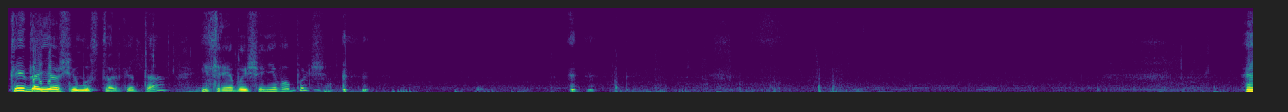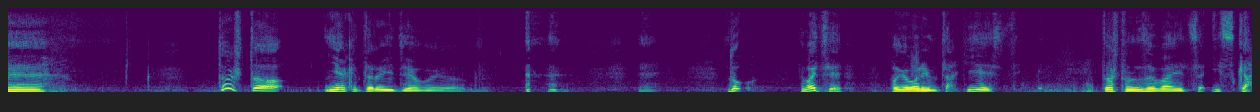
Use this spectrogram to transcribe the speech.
ты даешь ему столько-то и требуешь у него больше. Э, то, что некоторые делают ну, давайте поговорим так. Есть то, что называется иска,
